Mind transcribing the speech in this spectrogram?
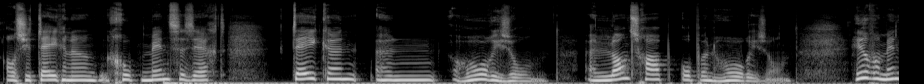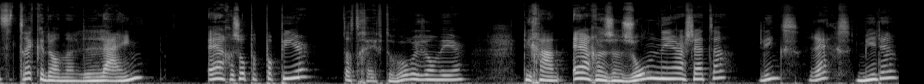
Als je tegen een groep mensen zegt: teken een horizon, een landschap op een horizon. Heel veel mensen trekken dan een lijn ergens op het papier. Dat geeft de horizon weer. Die gaan ergens een zon neerzetten. Links, rechts, midden.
